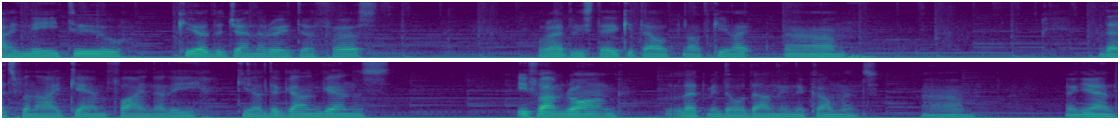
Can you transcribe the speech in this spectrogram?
I need to kill the generator first or at least take it out not kill it. Um, that's when I can finally kill the Gungans. If I'm wrong let me know down in the comments. Um, again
